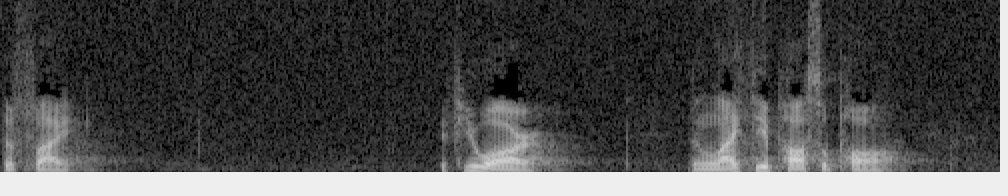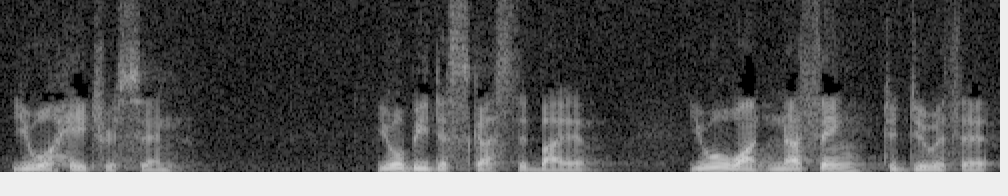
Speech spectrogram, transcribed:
the fight? If you are, then, like the Apostle Paul, you will hate your sin. You will be disgusted by it. You will want nothing to do with it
